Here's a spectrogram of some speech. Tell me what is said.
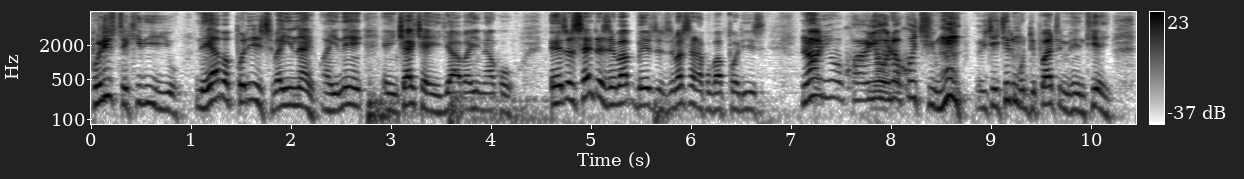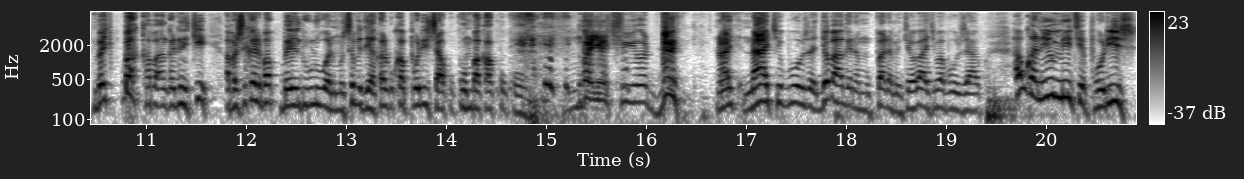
polisi tekiriiyo naye abapoliisi balinayo ayina enkyakya egyabayinako ezo sente zebabba ezo zebasala ku bapoliisi nolyoka oyolako kimu. Ekyo ekiri mu department eyo. Bakabanga neki abasikale bakuba enduulu wano museveni akaluka polisi akukumba kakukumba nga yekiyodde nakibuuza jo bagenda mu parliament babakibabuuzaako how can you meet a police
